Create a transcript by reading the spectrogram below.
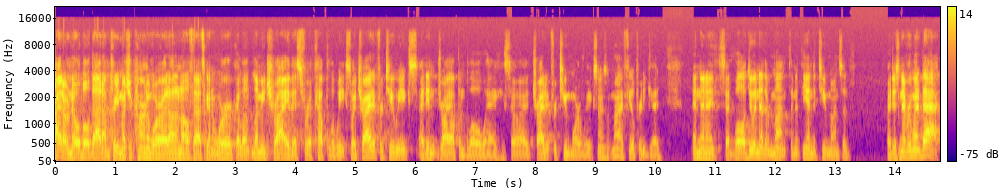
I don't know about that. I'm pretty much a carnivore. I don't know if that's going to work. Let, let, me try this for a couple of weeks. So I tried it for two weeks. I didn't dry up and blow away. So I tried it for two more weeks. And I was like, well, I feel pretty good. And then I said, well, I'll do another month. And at the end of two months, I've, I just never went back.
